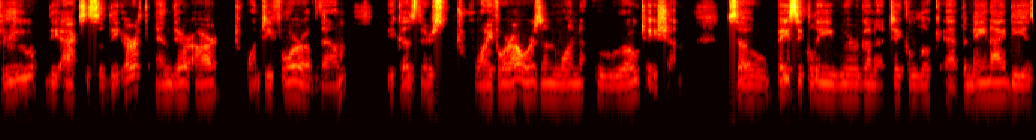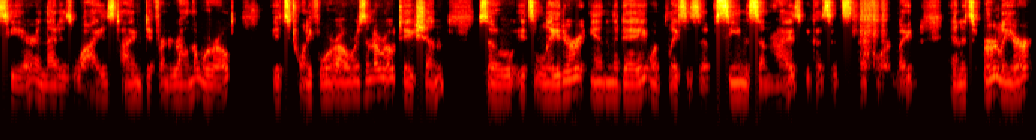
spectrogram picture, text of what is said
through the axis of the Earth, and there are 24 of them because there's 24 hours in one rotation. So basically, we're going to take a look at the main ideas here, and that is why is time different around the world? It's 24 hours in a rotation, so it's later in the day when places have seen the sunrise because it's that therefore late, and it's earlier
